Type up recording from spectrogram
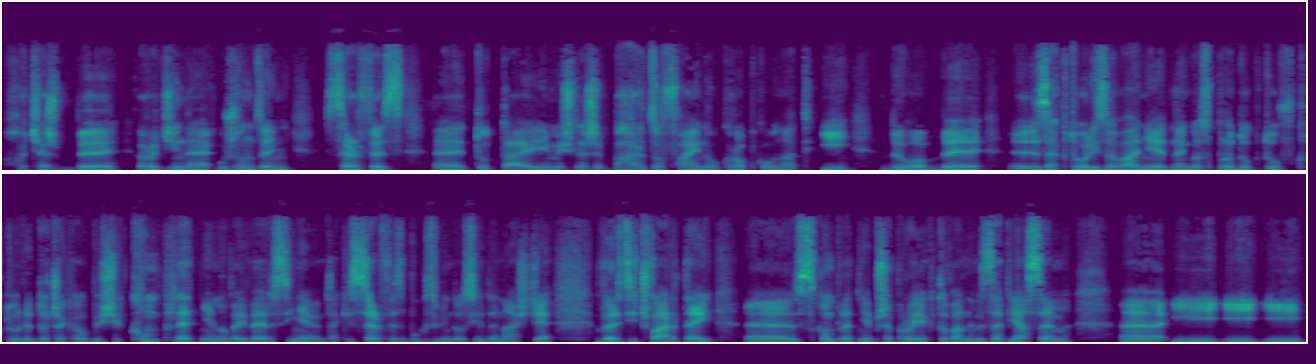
chociażby rodzinę urządzeń Surface. E, tutaj myślę, że bardzo fajną kropką nad i byłoby e, zaktualizowanie jednego z produktów, który doczekałby się kompletnie nowej wersji. Nie wiem, taki Surface Book z Windows 11 w wersji czwartej e, z kompletnie przeprojektowanym zawiasem i, i, i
